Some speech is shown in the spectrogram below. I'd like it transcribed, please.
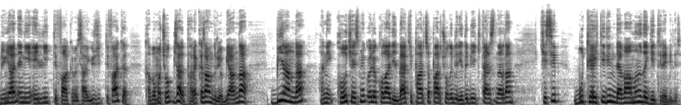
dünyanın en iyi 50 ittifakı mesela 100 ittifakı kabama çok güzel para kazandırıyor. Bir anda bir anda hani kolu kesmek öyle kolay değil. Belki parça parça olabilir ya da bir iki tanesini aradan kesip bu tehdidin devamını da getirebilir.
